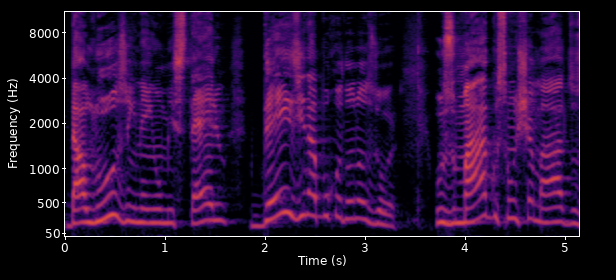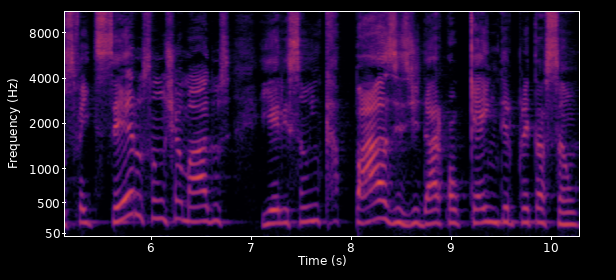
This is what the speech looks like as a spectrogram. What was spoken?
dar luz em nenhum mistério. Desde Nabucodonosor, os magos são chamados, os feiticeiros são chamados, e eles são incapazes de dar qualquer interpretação,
